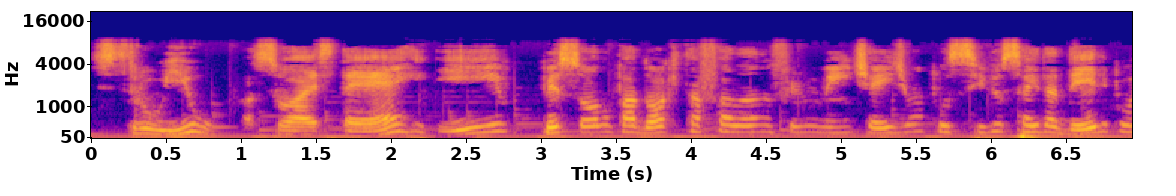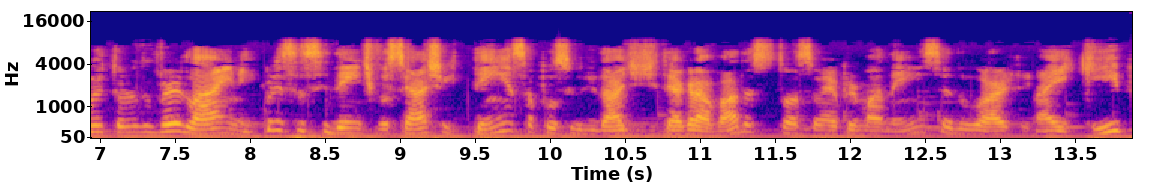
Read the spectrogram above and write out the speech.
destruiu a sua STR e o pessoal no paddock está falando firmemente aí de uma possível saída dele para o retorno do Verline. Por esse acidente, você acha que tem essa possibilidade de ter agravado a situação e a permanência do Arthur na equipe?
